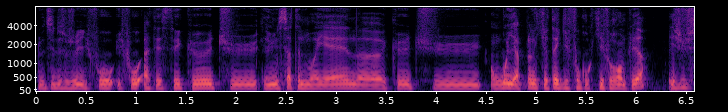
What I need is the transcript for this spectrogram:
le titre de ce jeu il faut il faut attester que tu as une certaine moyenne euh, que tu en gros il y a plein de critères qu'il faut qu'il faut remplir. Et juste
